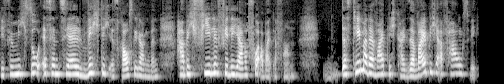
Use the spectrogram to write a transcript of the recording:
die für mich so essentiell wichtig ist, rausgegangen bin, habe ich viele, viele Jahre Vorarbeit erfahren. Das Thema der Weiblichkeit, dieser weibliche Erfahrungsweg,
